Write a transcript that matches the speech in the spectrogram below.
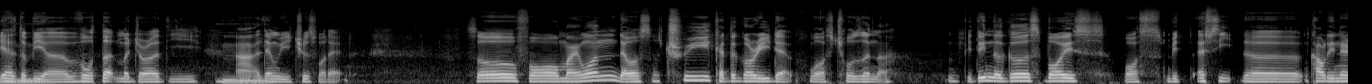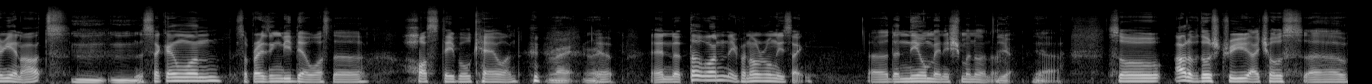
it has to be a voted majority. Mm. Ah, then we choose for that. So for my one, there was three category that was chosen. Uh. Between the girls, boys was be- FC the culinary and arts. Mm, mm. The second one, surprisingly, there was the horse table care one. right, right. Yep. And the third one, if I'm not wrong, is like uh, the nail management one. uh. Yeah, Yeah. So out of those three, I chose uh,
